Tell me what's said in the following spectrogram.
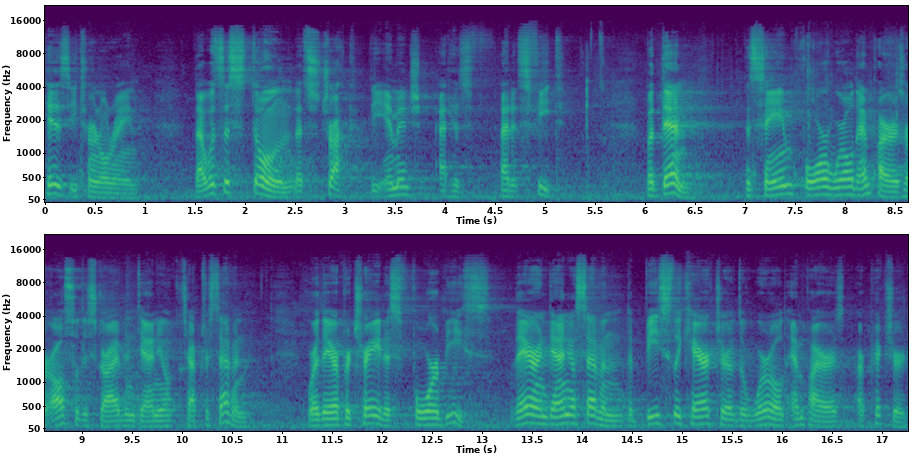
his eternal reign. That was the stone that struck the image at, his, at its feet. But then, the same four world empires are also described in Daniel chapter 7, where they are portrayed as four beasts. There in Daniel 7, the beastly character of the world empires are pictured.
